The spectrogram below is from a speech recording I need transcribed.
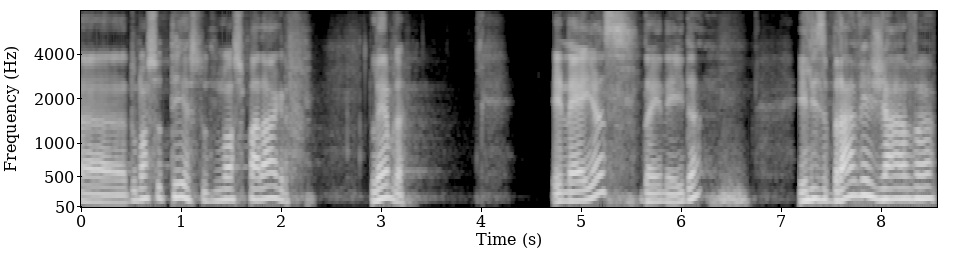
uh, do nosso texto, do nosso parágrafo. Lembra? Enéas, da Eneida, ele esbravejava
